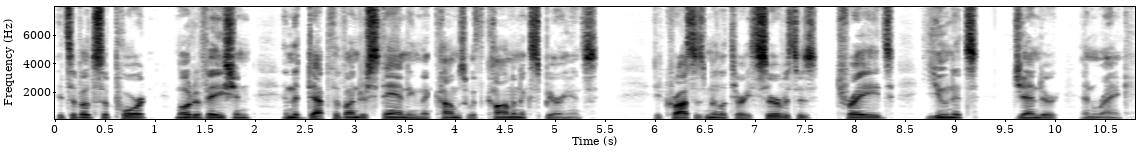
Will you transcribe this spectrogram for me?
It's about support, motivation, and the depth of understanding that comes with common experience. It crosses military services, trades, units, gender, and rank.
